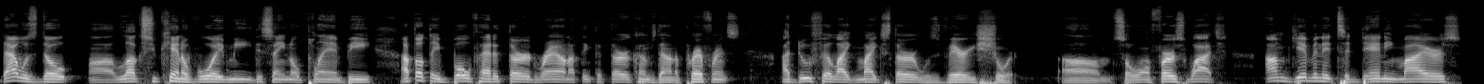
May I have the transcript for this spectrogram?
That was dope. Uh, Lux, you can't avoid me. This ain't no plan B. I thought they both had a third round. I think the third comes down to preference. I do feel like Mike's third was very short. Um, so on first watch, I'm giving it to Danny Myers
